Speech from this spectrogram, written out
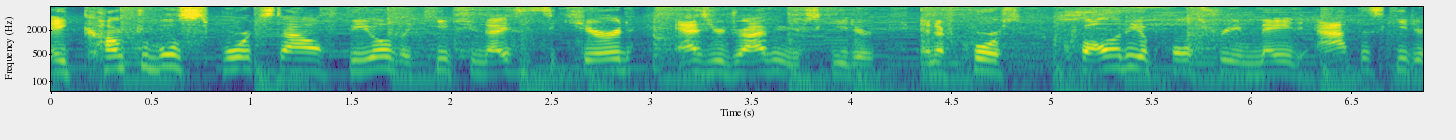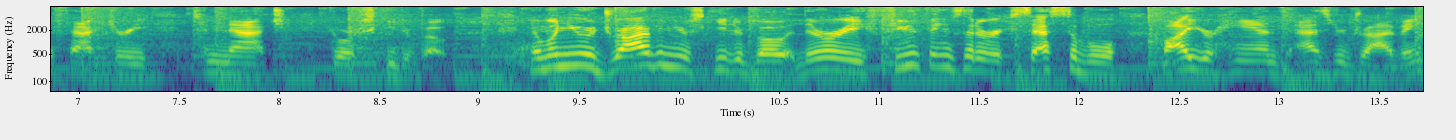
a comfortable sports style feel that keeps you nice and secured as you're driving your Skeeter, and of course, quality upholstery made at the Skeeter factory to match your Skeeter boat. And when you are driving your Skeeter boat, there are a few things that are accessible by your hands as you're driving,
